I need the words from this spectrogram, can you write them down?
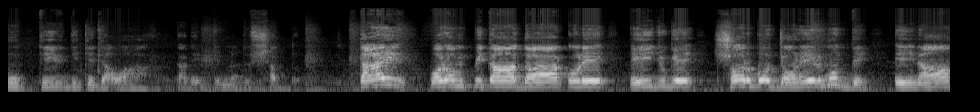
মুক্তির দিকে যাওয়া তাদের জন্য দুঃসাধ্য। তাই পরম পিতা দয়া করে এই যুগে সর্বজনের মধ্যে এই নাম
